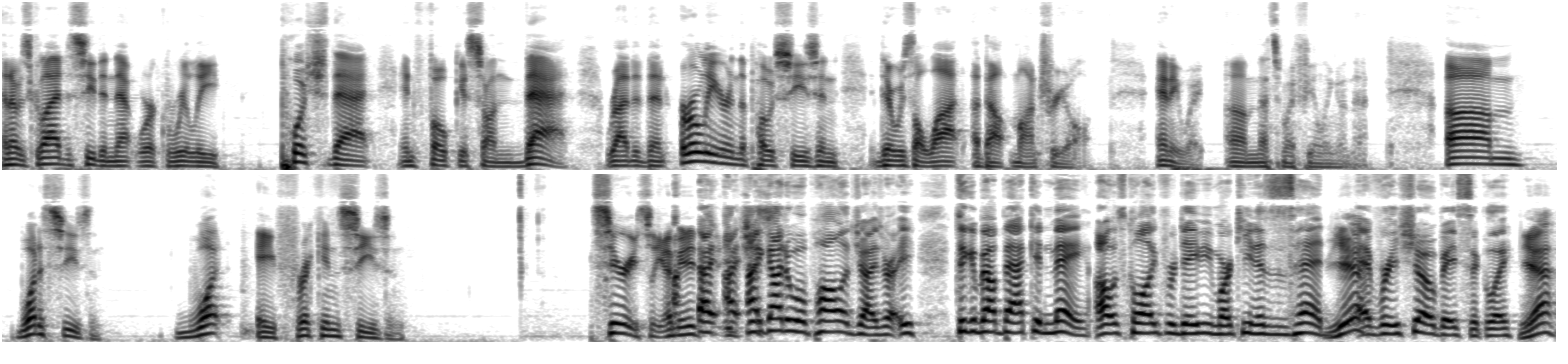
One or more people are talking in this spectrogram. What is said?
And I was glad to see the network really push that and focus on that rather than earlier in the postseason, there was a lot about Montreal. Anyway, um, that's my feeling on that. Um, what a season. What a freaking season. Seriously, I mean, I, I, just... I, got to apologize. Right? Think about back in May. I was calling for Davey Martinez's head. Yeah. every show basically. Yeah,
